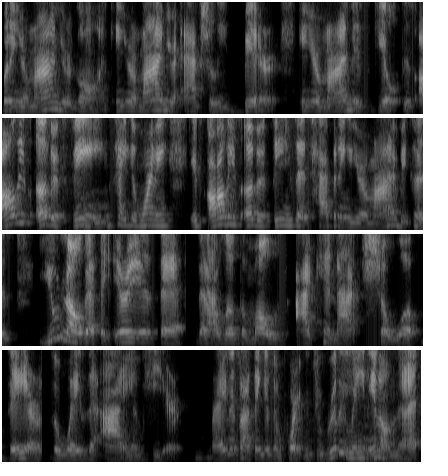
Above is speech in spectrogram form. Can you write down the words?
but in your mind you're gone. In your mind you're actually bitter. In your mind there's guilt. There's all these other things. Hey good morning. It's all these other things that's happening in your mind because you know that the areas that that i love the most i cannot show up there the way that i am here right? And so i think it's important to really lean in on that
